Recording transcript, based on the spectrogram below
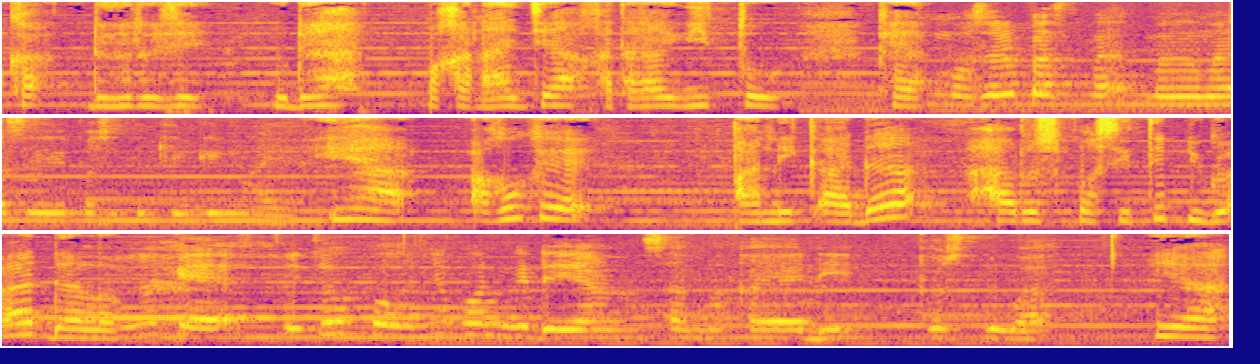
Kak denger sih. Udah makan aja kata kayak gitu kayak Maksudnya pas ma- ma- masih positif thinking lah ya. iya aku kayak panik ada harus positif juga ada loh Karena kayak itu pohonnya pohon gede yang sama kayak di pos 2 Iya,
